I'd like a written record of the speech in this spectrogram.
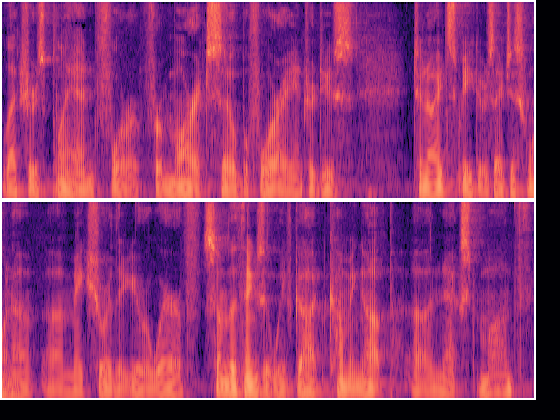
lectures planned for for March. So before I introduce tonight's speakers, I just want to uh, make sure that you're aware of some of the things that we've got coming up uh, next month.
